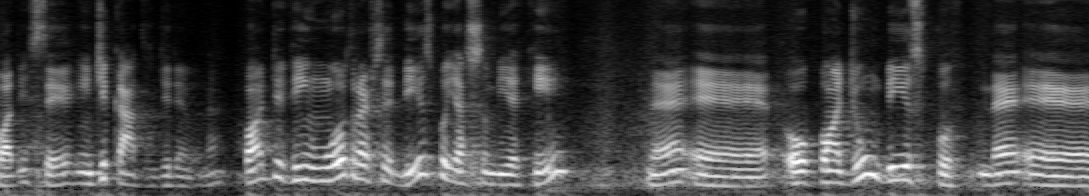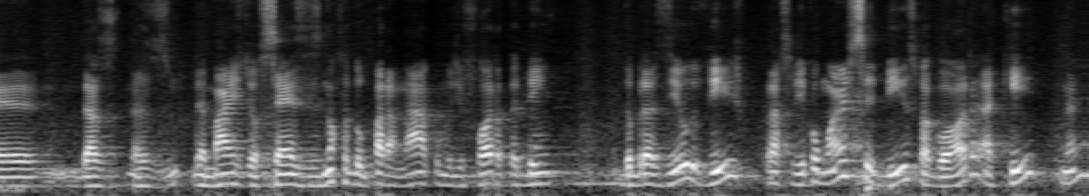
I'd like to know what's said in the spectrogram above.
podem ser indicados, diríamos. Né? Pode vir um outro arcebispo e assumir aqui, né, é, ou pode um bispo né, é, das, das, demais dioceses, não só do Paraná, como de fora também do Brasil, vir para assumir como arcebispo agora, aqui. Né?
